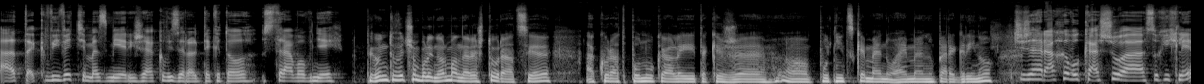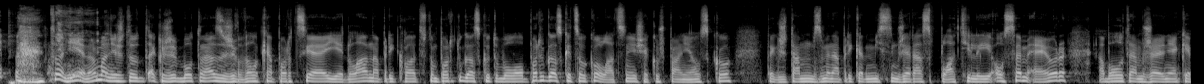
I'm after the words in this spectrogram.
A tak vy viete ma zmieri, že ako vyzerali takéto stravovne. Tak oni to väčšinou boli normálne reštaurácie, akurát ponúkali také, že putnické menu, aj menu Peregrino. Čiže hrachovú kašu a suchý chlieb? to nie, normálne, že to akože bol to naozaj, že veľká porcia jedla, napríklad v tom Portugalsku to bolo, Portugalsko je celkovo lacnejšie ako Španielsko, takže tam sme napríklad, myslím, že raz platili 8 eur a bolo tam, že nejaké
